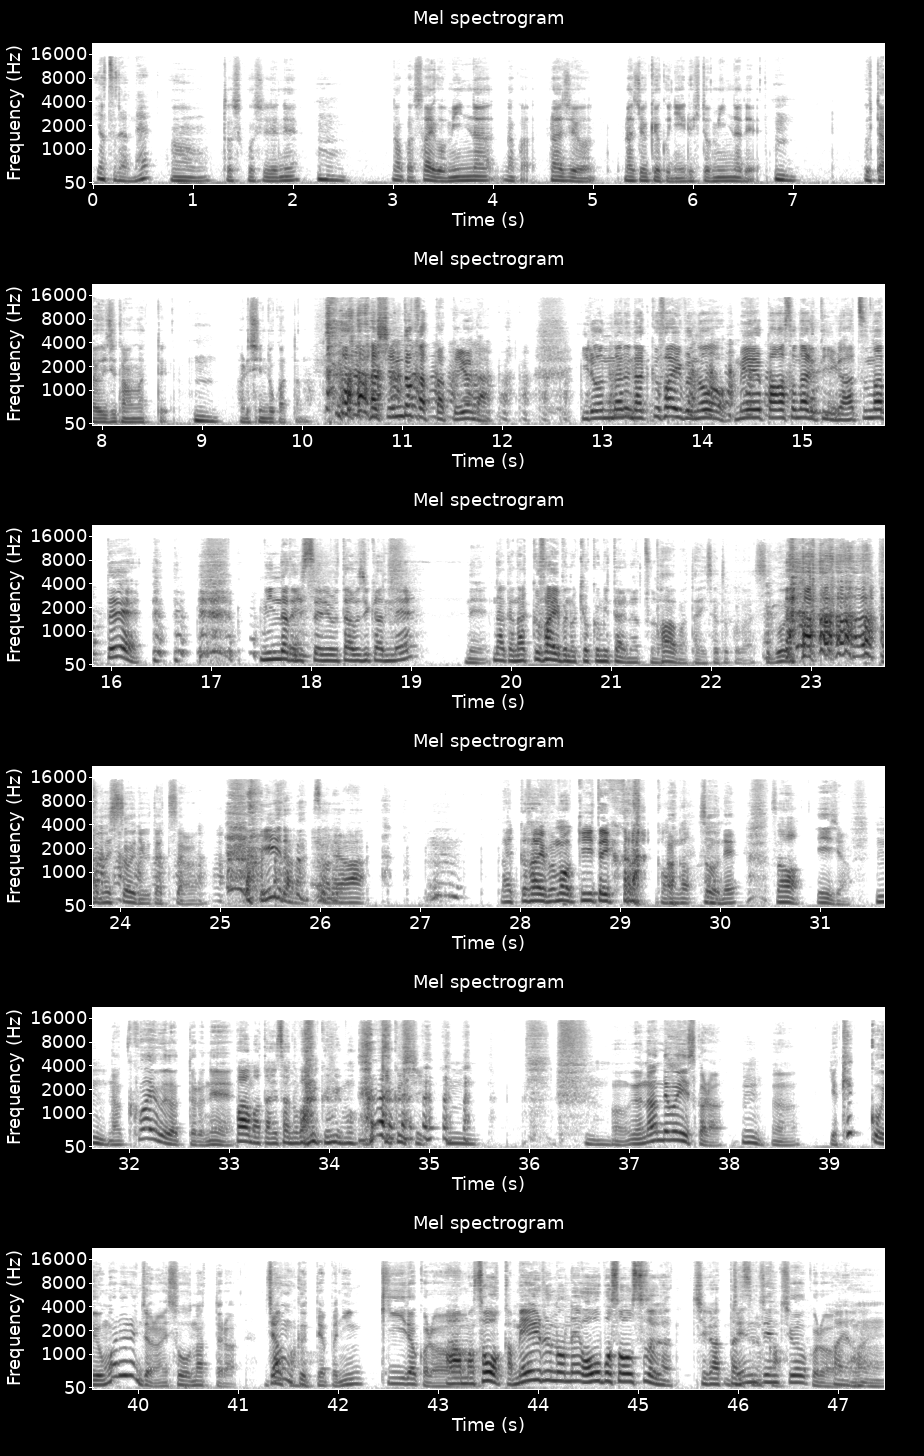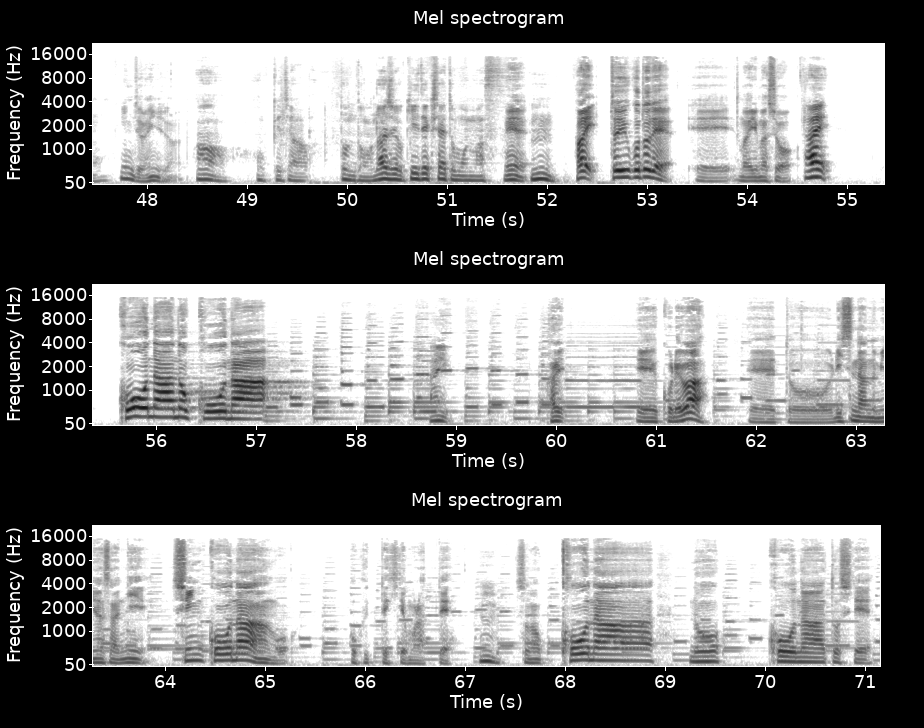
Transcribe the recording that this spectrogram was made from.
やつだよね。うん。年越しでね。うん。なんか最後みんななんかラジオラジオ局にいる人みんなでうん。歌う時間があってうん。あれしんどかったな。しんどかったっていうな。いろんなね NACK5の名パーソナリティが集まってみんなで一斉に歌う時間ね。ね。なんかナックファイブの曲みたいなやつを。パーマ大佐とかがすごい楽しそうに歌ってたな いいだろそれはナックファイブも聞いていくから今後。そうね。そいいじゃん。ううん。 NACK5だったらね、パーマ大佐の番組も 聞くし。うん。うん。うん、いや何でもいいですから。うん。うん。いや結構読まれるんじゃない？そうなったら。ジャンクってやっぱ人気だから。ああまあそうか。メールのね応募総数が違ったりする全か然違うから、はいはい。うん、いいんじゃない？いいんじゃない？うん。オッケー。じゃあどんどんラジオ聞いていきたいと思います。ね。うん。はい。ということで、えー、参りましょう。はい。コーナーのコーナはい。ーはい、えー、これはえっ、とリスナーの皆さんに新コーナー案を送ってきてもらってうん。そのコーナーのコーナーとして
